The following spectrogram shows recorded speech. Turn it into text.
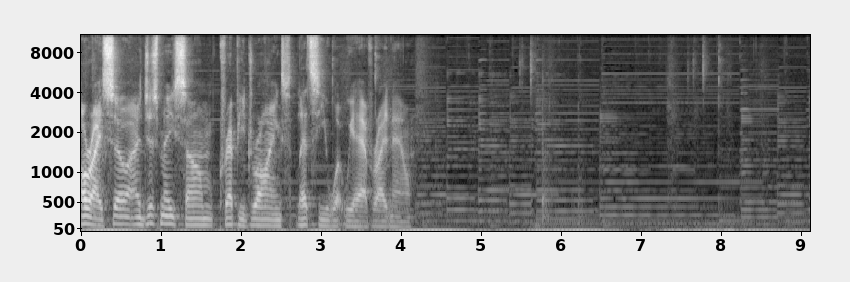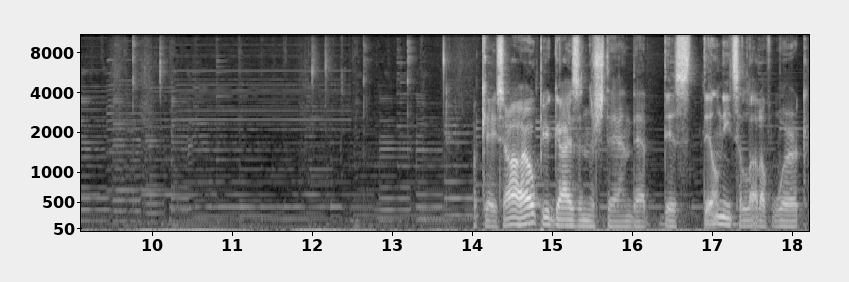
Alright, so I just made some crappy drawings. Let's see what we have right now. Okay, so I hope you guys understand that this still needs a lot of work.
